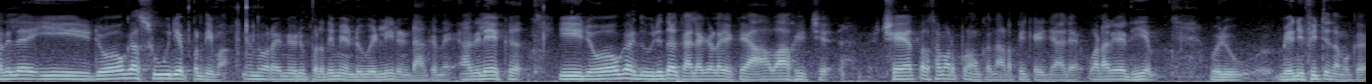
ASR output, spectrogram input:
അതിൽ ഈ രോഗസൂര്യ പ്രതിമ എന്ന് പറയുന്ന ഒരു പ്രതിമയുണ്ട് വെള്ളിയിലുണ്ടാക്കുന്നത് അതിലേക്ക് ഈ രോഗ ദുരിത കലകളെയൊക്കെ ആവാഹിച്ച് ക്ഷേത്ര സമർപ്പണമൊക്കെ നടത്തിക്കഴിഞ്ഞാൽ വളരെയധികം ഒരു ബെനിഫിറ്റ് നമുക്ക്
